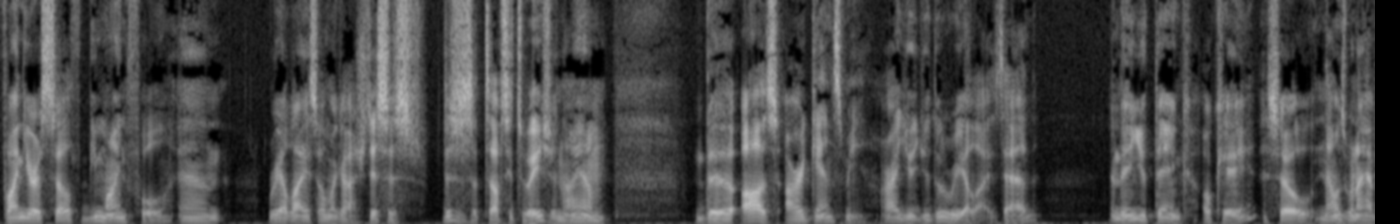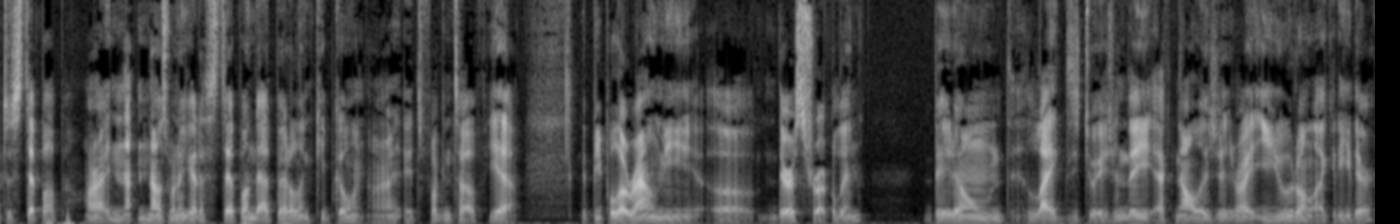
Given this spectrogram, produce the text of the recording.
Find yourself, be mindful and realize, "Oh my gosh, this is this is a tough situation. I am the odds are against me." All right? You you do realize that and then you think, okay, so now's when I have to step up. All right, now's when I gotta step on that pedal and keep going. All right, it's fucking tough. Yeah, the people around me, uh, they're struggling. They don't like the situation. They acknowledge it. Right, you don't like it either.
